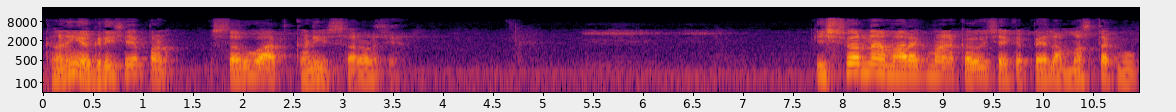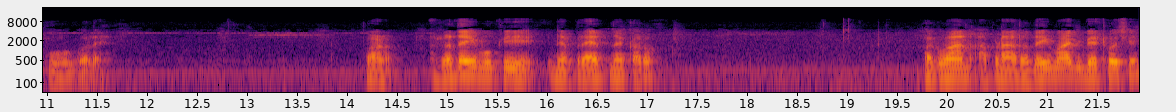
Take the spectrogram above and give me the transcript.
ઘણી અઘરી છે, પણ શરૂઆત ઘણી સરળ છે. ઈશ્વરના માર્ગમાં કહ્યું છે કે પહેલા મસ્તક મૂકવું પડે. પણ હૃદય મૂકીને પ્રયત્ન કરો. ભગવાન આપણા હૃદયમાં જ બેઠો છે.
